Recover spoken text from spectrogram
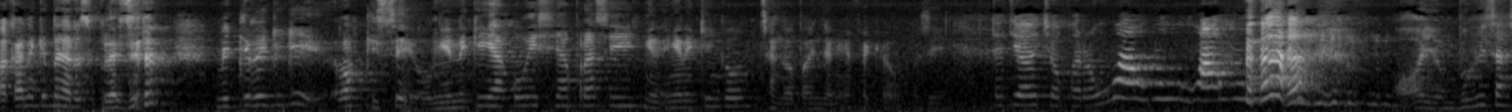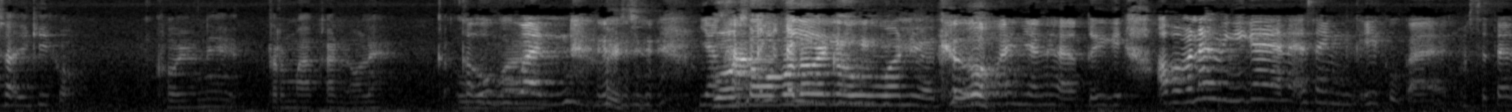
Makanya kita harus belajar mikir iki ki logis sih oh ngene iki aku wis siap ra sih ngene iki kok jangka panjang efek apa sih? Jadi aja karo wow wow. Oh ya mbuh wis saiki kok koyone termakan oleh keuuan yang apa hakiki. namanya keuuan ya? Keuuan yang hakiki. Apa mana wingi kan enek sing iku kan maksudnya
